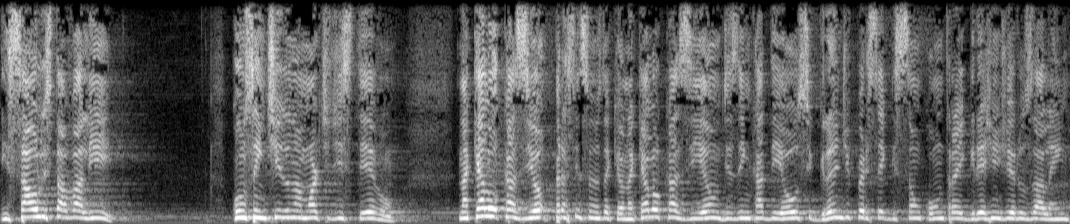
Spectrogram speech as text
E Saulo estava ali, consentido na morte de Estevão. Naquela ocasião, presta atenção nisso daqui, ó, naquela ocasião desencadeou-se grande perseguição contra a igreja em Jerusalém.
